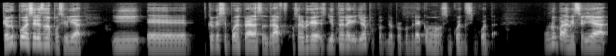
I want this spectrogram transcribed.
Creo que puede ser es una posibilidad. Y eh, creo que se puede esperar hasta el draft. O sea, creo que yo, tendría, yo le propo- le propondría como 50-50. Uno para mí sería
